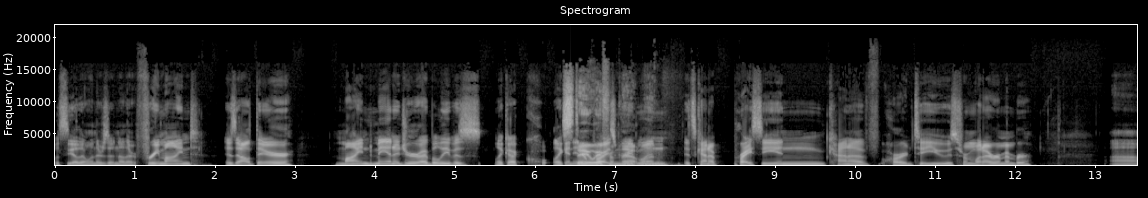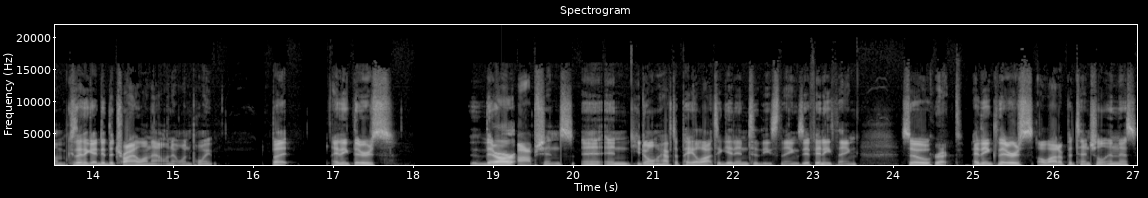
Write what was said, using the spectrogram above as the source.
what's the other one? There's another, FreeMind is out there. Mind Manager, I believe, is like a like an Stay enterprise grade one. one. It's kind of pricey and kind of hard to use from what I remember. Because I think I did the trial on that one at one point. But I think there's there are options and, and you don't have to pay a lot to get into these things if anything so Correct. i think there's a lot of potential in this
